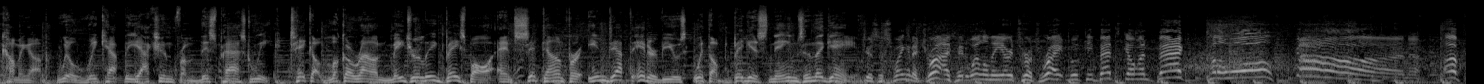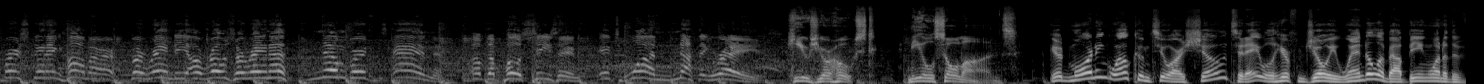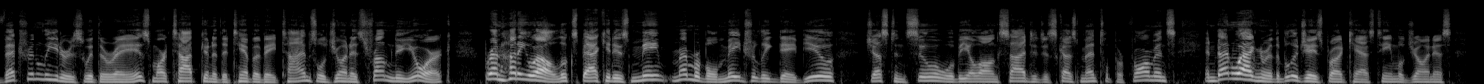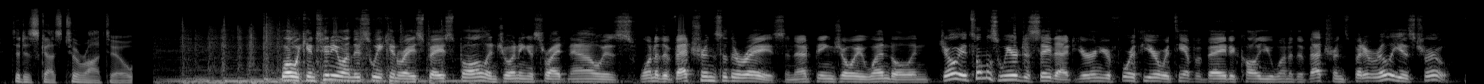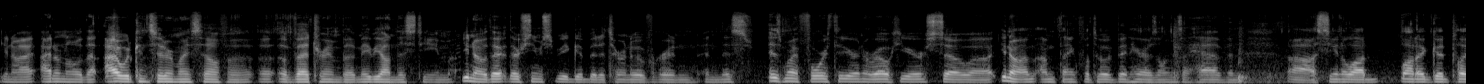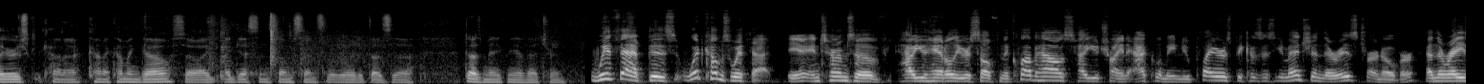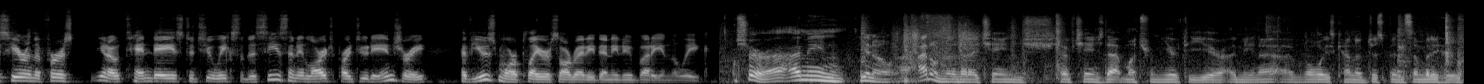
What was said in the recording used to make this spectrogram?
Coming up, we'll recap the action from this past week, take a look around Major League Baseball, and sit down for in depth interviews with the biggest names in the game. Just a swing and a drive hit well in the air towards right. Mookie Betts going back to the wall. Gone! A first inning homer for Randy Arozarena, number 10 of the postseason. It's 1 nothing Rays. Here's your host, Neil Solondz. Good morning. Welcome to our show. Today we'll hear from Joey Wendle about being one of the veteran leaders with the Rays. Mark Topkin of the Tampa Bay Times will join us from New York. Brent Honeywell looks back at his memorable Major League debut. Justin Su'a will be alongside to discuss mental performance. And Ben Wagner of the Blue Jays broadcast team will join us to discuss Toronto. Well, we continue on this week in Rays baseball, and joining us right now is one of the veterans of the Rays, and that being Joey Wendle. And Joey, it's almost weird to say that you're in your fourth year with Tampa Bay to call you one of the veterans, but it really is true. You know, I, I don't know that I would consider myself a, a, a veteran, but maybe on this team, you know, there, there seems to be a good bit of turnover, and, and this is my fourth year in a row here. So, uh, you know, I'm, I'm thankful to have been here as long as I have, and uh, seeing a lot lot of good players kind of kind of come and go. So I, I, guess in some sense of the word, it does uh, does make me a veteran. With that, does what comes with that in terms of how you handle yourself in the clubhouse, how you try and acclimate new players? Because as you mentioned, there is turnover, and the Rays here in the first you know ten days to two weeks of the season, in large part due to injury, have used more players already than anybody in the league. Sure. I mean, you know, I don't know that I change have changed that much from year to year. I mean, I, have always kind of just been somebody who,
